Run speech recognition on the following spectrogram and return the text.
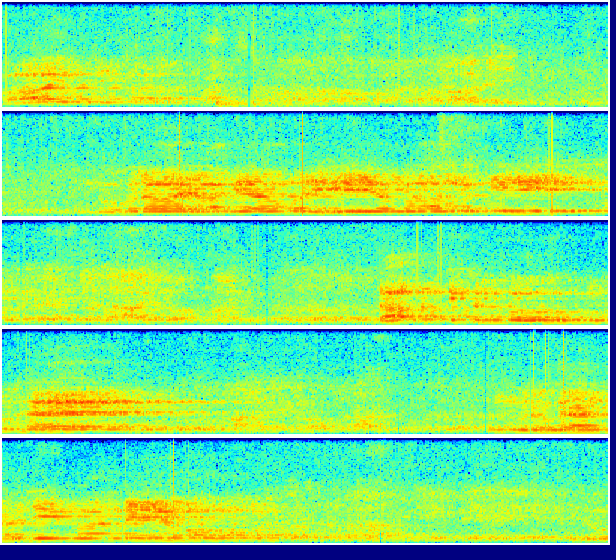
ਵਾਹਿਗੁਰੂ ਜੀ ਕਾ ਦੁਹਰਾਇਆ ਗਿਆ ਭਈ ਅਕਾਲ ਕੀ। ਸਭ ਸਿੱਖਨ ਕੋ ਹੁਕਮ ਹੈ। ਗੁਰੂ ਗ੍ਰੰਥ ਜੀ ਮਾਨਿਓ। ਜੋ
